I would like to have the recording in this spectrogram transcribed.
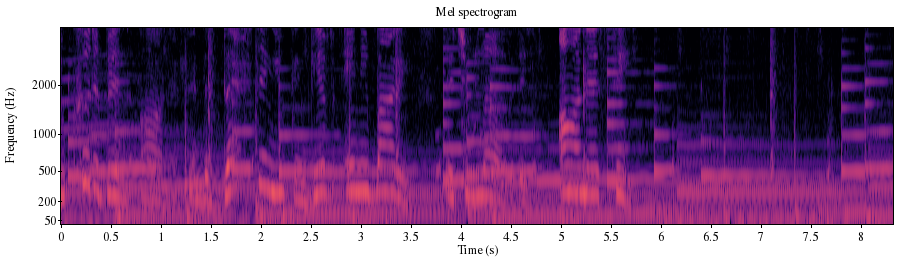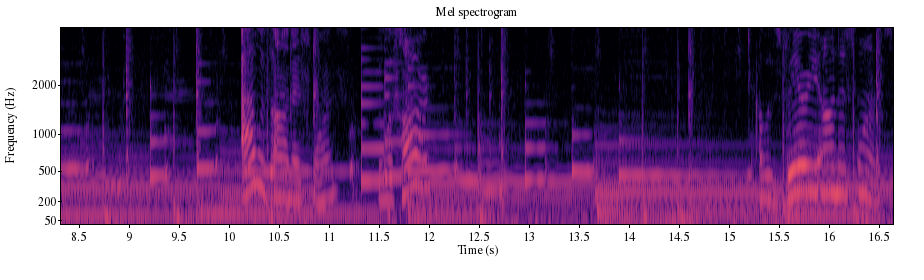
You could have been honest. And the best thing you can give anybody that you love is honesty. I was honest once. It was hard. I was very honest once.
